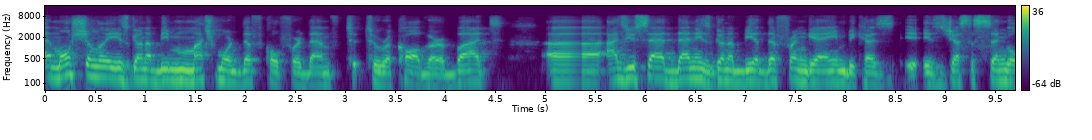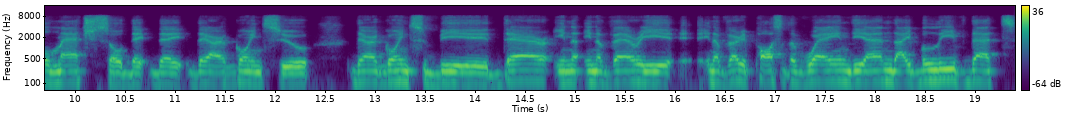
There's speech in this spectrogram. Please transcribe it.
emotionally is going to be much more difficult for them to, to recover. But uh, as you said then it's going to be a different game because it's just a single match. So they, they, they are going to they are going to be there in a, in a very in a very positive way in the end. I believe that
